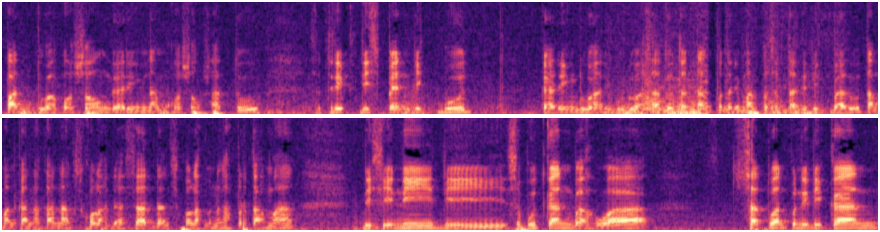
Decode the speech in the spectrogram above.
420 garing 601 strip Dispendikbud garing 2021 tentang penerimaan peserta didik baru Taman Kanak-kanak Sekolah Dasar dan Sekolah Menengah Pertama. Di sini disebutkan bahwa satuan pendidikan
